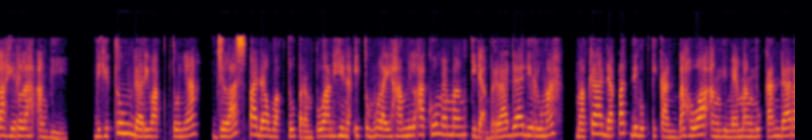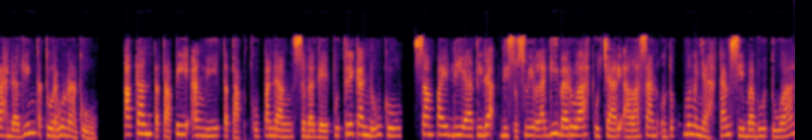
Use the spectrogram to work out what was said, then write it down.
lahirlah Angbi. Dihitung dari waktunya, Jelas pada waktu perempuan hina itu mulai hamil aku memang tidak berada di rumah, maka dapat dibuktikan bahwa Angdi memang bukan darah daging keturunanku. Akan tetapi Angdi tetap ku pandang sebagai putri kandungku, sampai dia tidak disusui lagi barulah ku cari alasan untuk mengenyahkan si babu tua,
